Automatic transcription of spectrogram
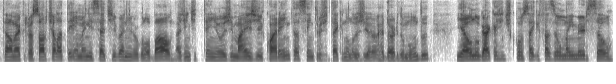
Então, a Microsoft ela tem uma iniciativa a nível global. A gente tem hoje mais de 40 centros de tecnologia ao redor do mundo e é um lugar que a gente consegue fazer uma imersão,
